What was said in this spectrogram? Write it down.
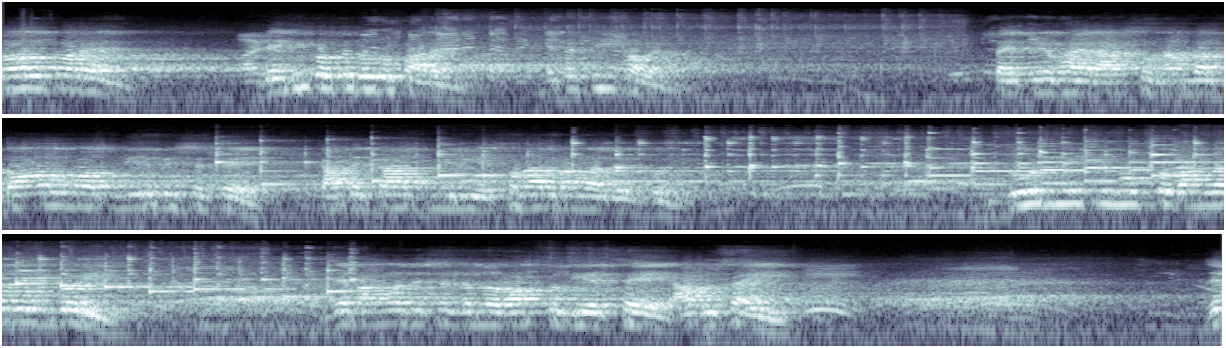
দল করেন পারেন, এটা ঠিক হবে তাই আসুন, আমরা দল নির্বিশেষে কাঁধে কাঁধ মিলিয়ে সোনার বাংলাদেশ করি দুর্নীতি মুক্ত বাংলাদেশ গড়ি। যে বাংলাদেশের জন্য রক্ত দিয়েছে আবু সাইদ। যে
